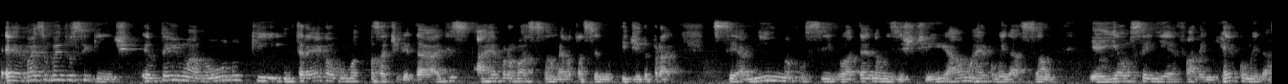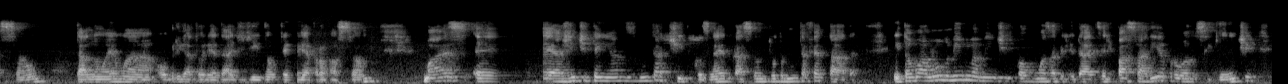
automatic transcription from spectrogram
É mais ou menos o seguinte: eu tenho um aluno que entrega algumas atividades, a reprovação ela está sendo pedida para ser a mínima possível até não existir. Há uma recomendação e aí o CNE fala em recomendação, tá? Não é uma obrigatoriedade de não ter aprovação, mas é, é, a gente tem anos muito atípicos, né? A educação toda muito afetada. Então, o aluno minimamente com algumas habilidades, ele passaria para o ano seguinte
